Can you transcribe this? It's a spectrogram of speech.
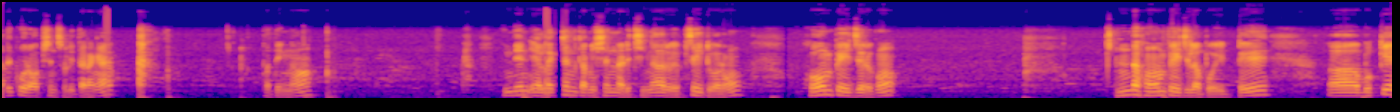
அதுக்கு ஒரு ஆப்ஷன் சொல்லித்தரேங்க பார்த்தீங்கன்னா இந்தியன் எலெக்ஷன் கமிஷன் அடிச்சிங்கன்னா ஒரு வெப்சைட் வரும். ஹோம் பேஜ் இருக்கும். இந்த ஹோம் பேஜில் போயிட்டு புக்கே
